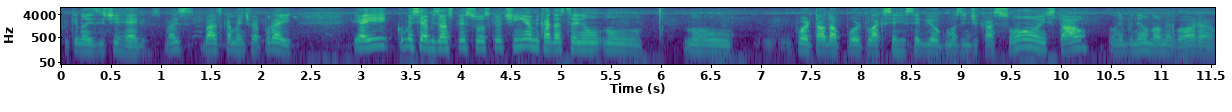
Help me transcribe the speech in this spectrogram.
porque não existe regras, mas basicamente vai por aí. E aí comecei a avisar as pessoas que eu tinha, me cadastrei num, num, num portal da Porto lá que você recebia algumas indicações tal. Não lembro nem o nome agora.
